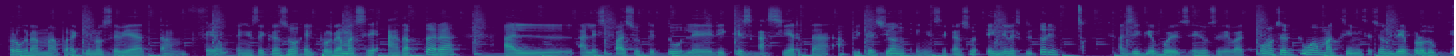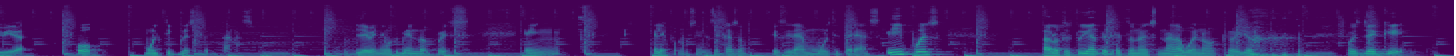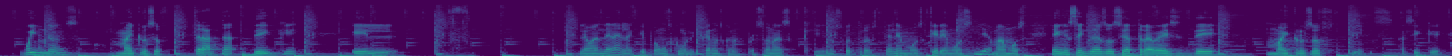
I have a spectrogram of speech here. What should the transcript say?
programa para que no se vea tan feo. En este caso el programa se adaptará al, al, espacio que tú le dediques a cierta aplicación, en este caso en el escritorio. Así que pues eso se debe conocer como maximización de productividad o múltiples ventanas ya venimos viendo pues en teléfonos en este caso, que serían multitareas. Y pues para los estudiantes esto no es nada bueno, creo yo, pues ya que Windows, Microsoft trata de que el la manera en la que podemos comunicarnos con las personas que nosotros tenemos, queremos y amamos, en este caso sea a través de Microsoft Teams. Así que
